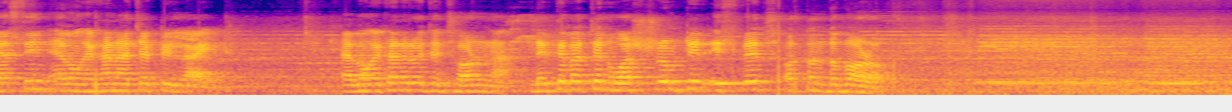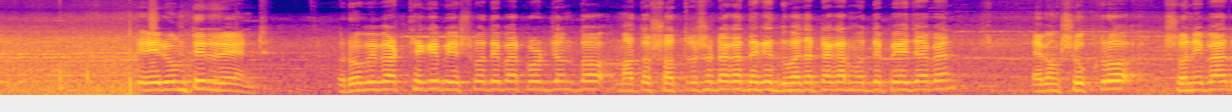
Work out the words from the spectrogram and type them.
বেসিন এবং এখানে আছে একটি লাইট এবং এখানে রয়েছে ঝর্ণা। দেখতে পাচ্ছেন ওয়াশরুমটির স্পেস অত্যন্ত বড়। এই রুমটির রেন্ট। রবিবার থেকে বৃহস্পতিবার পর্যন্ত মাত্র সতেরোশো টাকা থেকে দু হাজার টাকার মধ্যে পেয়ে যাবেন এবং শুক্র, শনিবার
